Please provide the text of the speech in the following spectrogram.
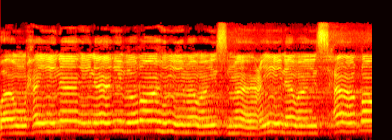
وأوحينا إلى إبراهيم وإسماعيل وإسحاق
